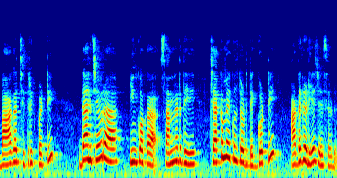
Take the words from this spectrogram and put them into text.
బాగా చిత్రికి పట్టి దాని చివర ఇంకొక సన్నటిది చెక్క మేకులతోటి దిగ్గొట్టి అడ్డగడియ చేశాడు.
